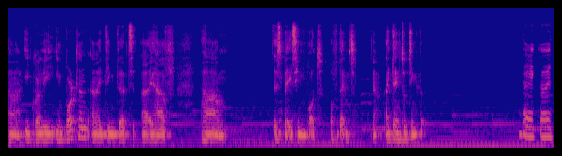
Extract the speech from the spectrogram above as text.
uh, equally important, and I think that I have um, a space in both of them. Yeah, I tend to think that. Very good.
